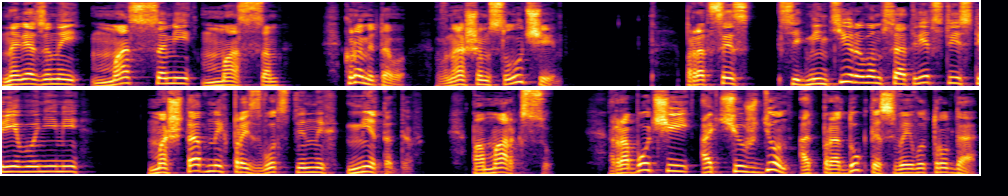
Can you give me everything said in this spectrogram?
навязанный массами массам. Кроме того, в нашем случае процесс сегментирован в соответствии с требованиями масштабных производственных методов. По Марксу Рабочий отчужден от продукта своего труда.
